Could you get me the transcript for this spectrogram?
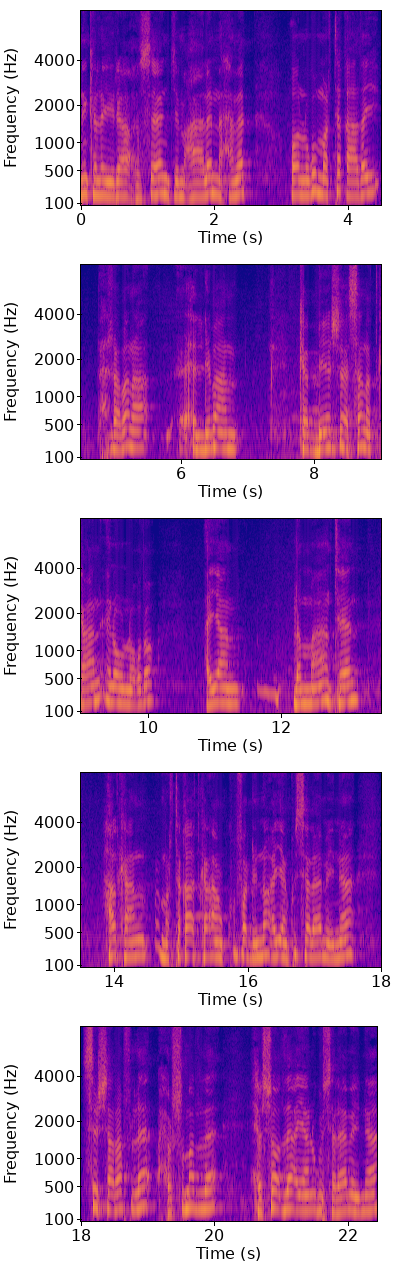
ninka la yidhaaha xuseen jimcaale maxamed oo nagu marti qaaday rabana xildhibaan ka beesha sanadkan inuu noqdo ayaan dhammaanteen halkan martiqaadka aan ku fadhinno ayaan ku salaamaynaa. Si sharaf leh xushmad leh xishood leh ayaan ugu salaamaynaa.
